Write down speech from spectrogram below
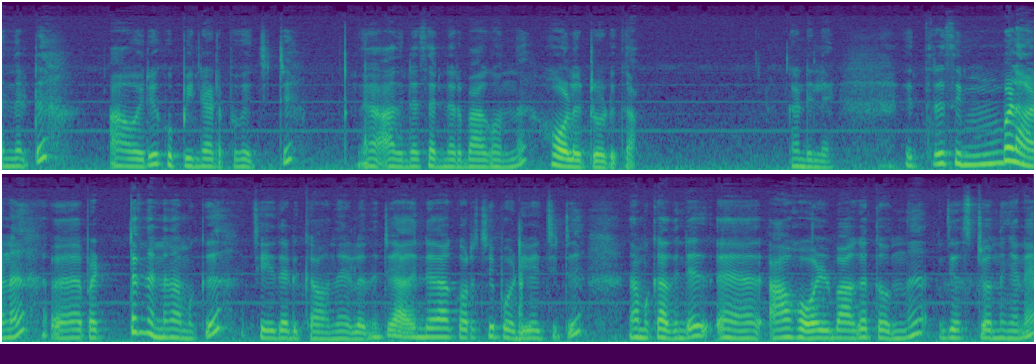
എന്നിട്ട് ആ ഒരു കുപ്പീന്റെ അടപ്പ് വെച്ചിട്ട് അതിന്റെ സെന്റർ ഭാഗം ഒന്ന് ഹോളിട്ട് കൊടുക്കുക. കണ്ടില്ലേ? ഇത്ര സിമ്പിളാണ്. പെട്ടെന്ന് തന്നെ നമുക്ക് ചെയ്തെടുക്കാവുന്നേ എന്നിട്ട് അതിന്റെ ആ കുറച്ച് പൊടി വെച്ചിട്ട് നമുക്കതിന്റെ ആ, ഹോൾ ഭാഗത്തൊന്ന് ജസ്റ്റ് ഒന്നിങ്ങനെ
